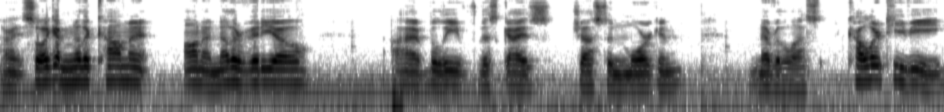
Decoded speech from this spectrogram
Alright, so I got another comment on another video. I believe this guy's Justin Morgan. Nevertheless, Color TV,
